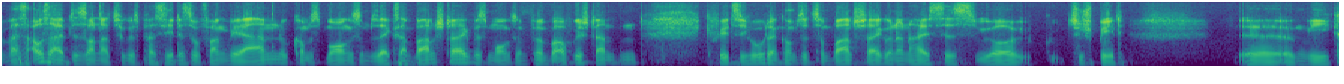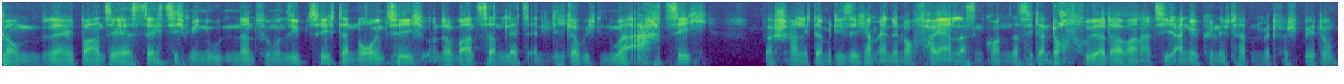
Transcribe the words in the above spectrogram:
was außerhalb des Sonderzuges passiert ist, so fangen wir an. Du kommst morgens um sechs am Bahnsteig, bist morgens um fünf aufgestanden, quälst dich hoch, dann kommst du zum Bahnsteig und dann heißt es, ja, zu spät. Äh, irgendwie kaum ne, waren sie erst 60 Minuten, dann 75, dann 90 und da waren es dann letztendlich, glaube ich, nur 80 Wahrscheinlich, damit die sich am Ende noch feiern lassen konnten, dass sie dann doch früher da waren, als sie angekündigt hatten mit Verspätung.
